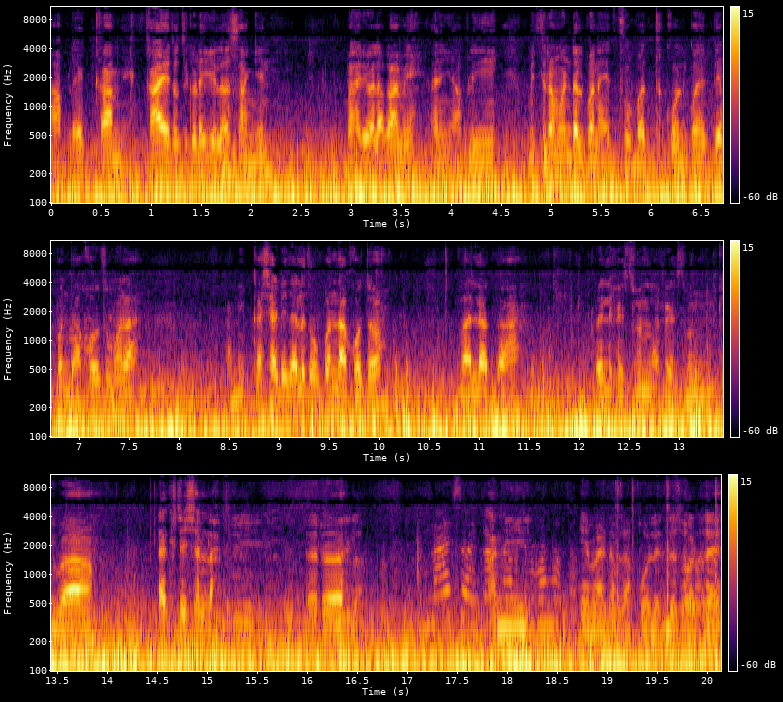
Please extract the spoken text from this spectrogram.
आपलं एक काम आहे. काय आहे तो तिकडे गेलं सांगेन. भारीवाला काम आहे. आणि आपली मित्रमंडळ पण आहेत सोबत. कोण कोण आहेत ते पण दाखवतो तुम्हाला. आणि कशासाठी झालं तो पण दाखवतो. झालं आता पहिले फेसबुकला फेसबुक किंवा टॅक्स स्टेशनला तर आणि हे मॅडमला कॉलेजला सोडत आहे.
